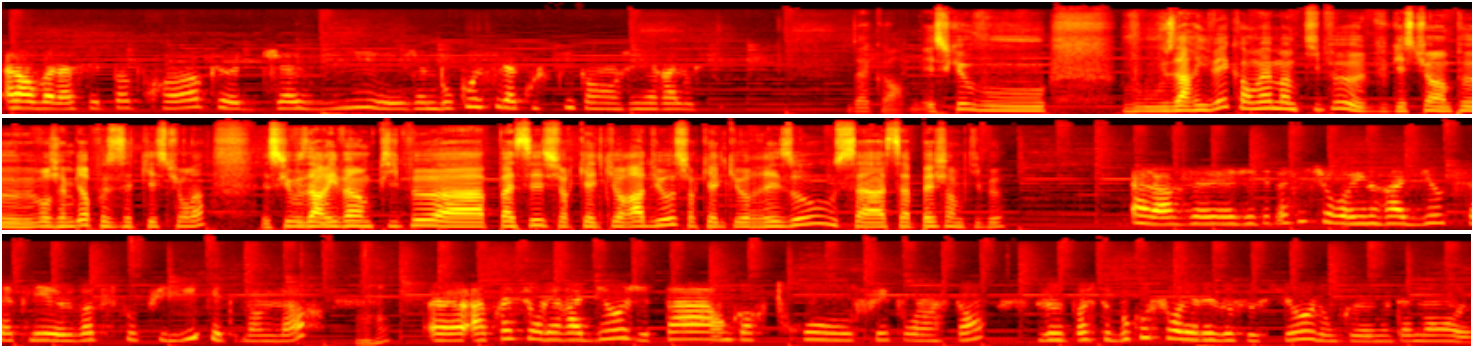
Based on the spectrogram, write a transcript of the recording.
Alors voilà, c'est pop rock, euh, jazzy et j'aime beaucoup aussi l'acoustique en général aussi. D'accord. Est-ce que vous, vous arrivez quand même un petit peu, question un peu, bon j'aime bien poser cette question-là, est-ce que vous arrivez un petit peu à passer sur quelques radios, sur quelques réseaux, ou ça, ça pêche un petit peu? Alors j'étais passée sur une radio qui s'appelait euh, Vox Populi, qui était dans le Nord. Mhm. Euh, après sur les radios, j'ai pas encore trop fait pour l'instant. Je poste beaucoup sur les réseaux sociaux, donc euh, notamment euh,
